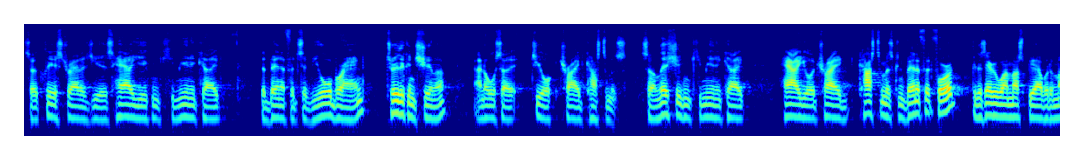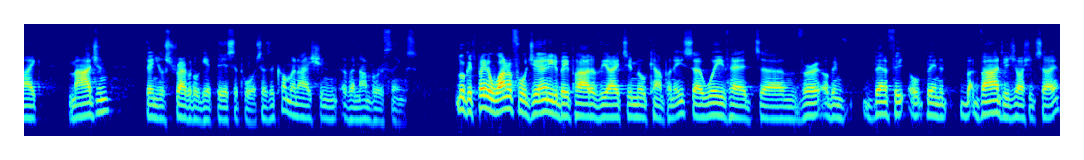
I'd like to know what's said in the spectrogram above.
So, a clear strategy is how you can communicate the benefits of your brand to the consumer and also to your trade customers. So, unless you can communicate how your trade customers can benefit for it, because everyone must be able to make margin, then you'll struggle to get their support. So, it's a combination of a number of things. Look, it's been a wonderful journey to be part of the A2 Milk Company. So, we've had um, very, I've been benefit, or been advantage, I should say,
